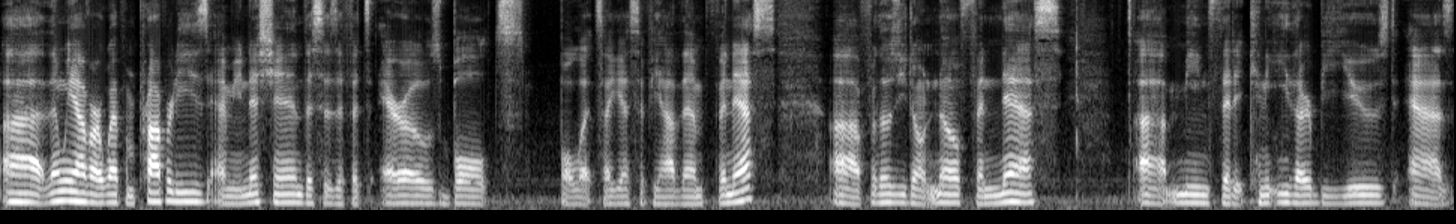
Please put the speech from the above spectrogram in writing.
uh, then we have our weapon properties, ammunition. This is if it's arrows, bolts, bullets, I guess, if you have them. Finesse. Uh, for those you don't know, finesse uh, means that it can either be used as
